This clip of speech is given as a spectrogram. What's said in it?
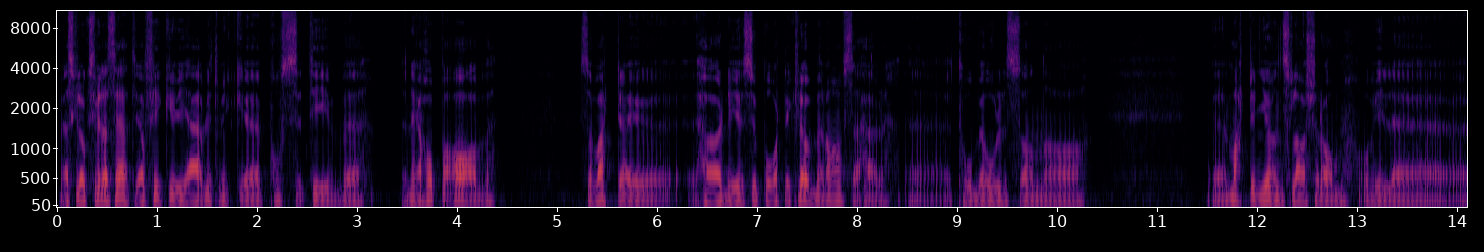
Men jag skulle också vilja säga att jag fick ju jävligt mycket positiv, eh, när jag hoppade av så vart jag ju, hörde ju supporterklubben av sig här. Eh, Tobbe Olsson och eh, Martin Jönslars och dem och ville, eh,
